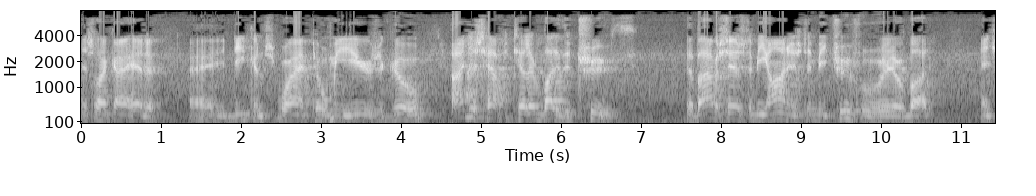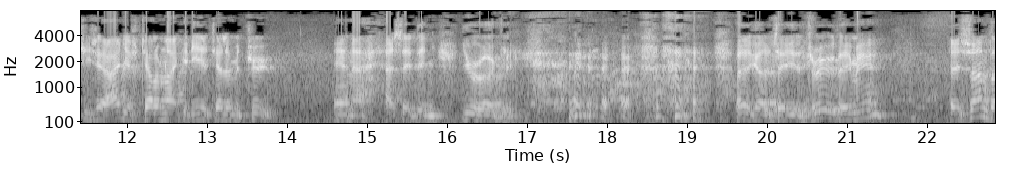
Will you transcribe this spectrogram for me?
It's like I had a, a deacon's wife told me years ago. I just have to tell everybody the truth. The Bible says to be honest and be truthful with everybody. And she said, I just tell them like it is, tell them the truth. And I, I said, then you're ugly. I got to tell you the truth, amen? There's something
